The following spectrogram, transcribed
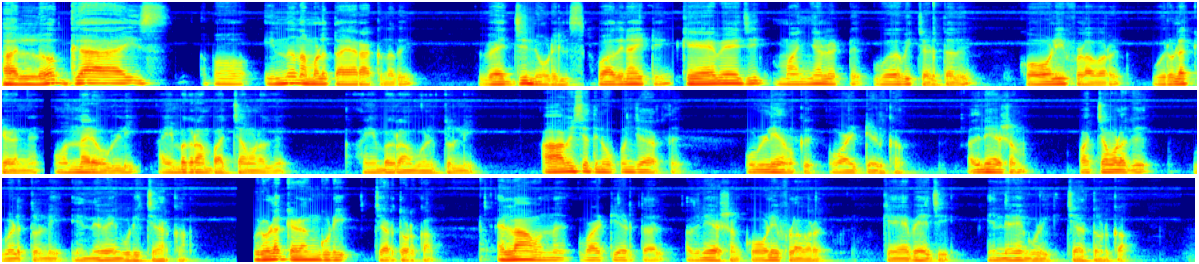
Hello guys അപ്പോൾ ഇന്ന് നമ്മൾ തയ്യാറാക്കുന്നത് വെജ് നൂഡിൽസ് അപ്പോൾ അതിനായിട്ട് കേബേജ് മഞ്ഞളിട്ട് വേവിച്ചെടുത്തത് കോളിഫ്ലവർ ഉരുളക്കിഴങ്ങ് ഒന്നര ഉള്ളി അമ്പത് ഗ്രാം പച്ചമുളക് അമ്പത് ഗ്രാം വെളുത്തുള്ളി. ആവശ്യത്തിന് ഉപ്പും ചേർത്ത് ഉള്ളി നമുക്ക് വഴറ്റിയെടുക്കാം. അതിനുശേഷം പച്ചമുളക് വെളുത്തുള്ളി എന്നിവയും കൂടി ചേർക്കാം. ഉരുളക്കിഴങ്ങും കൂടി ചേർത്ത് കൊടുക്കാം. എല്ലാം ഒന്ന് വഴറ്റിയെടുത്താൽ അതിനുശേഷം കോളിഫ്ലവർ കാബേജ് എന്നിവയും കൂടി ചേർത്ത് കൊടുക്കാം.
